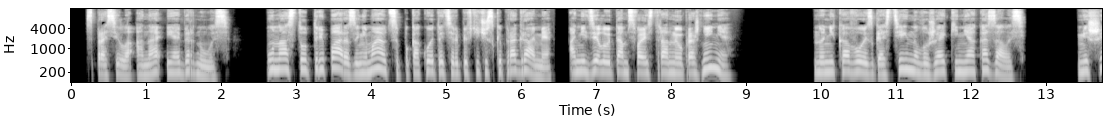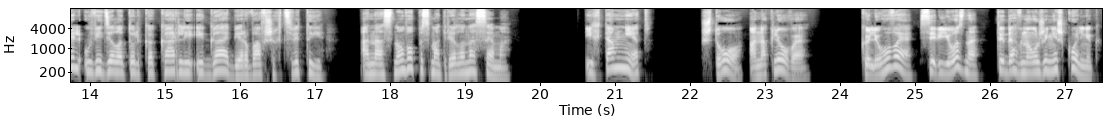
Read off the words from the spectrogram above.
— спросила она и обернулась. «У нас тут три пары занимаются по какой-то терапевтической программе. Они делают там свои странные упражнения?» Но никого из гостей на лужайке не оказалось. Мишель увидела только Карли и Габи, рвавших цветы. Она снова посмотрела на Сэма. «Их там нет», «Что? Она клевая». «Клевая? Серьезно? Ты давно уже не школьник».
